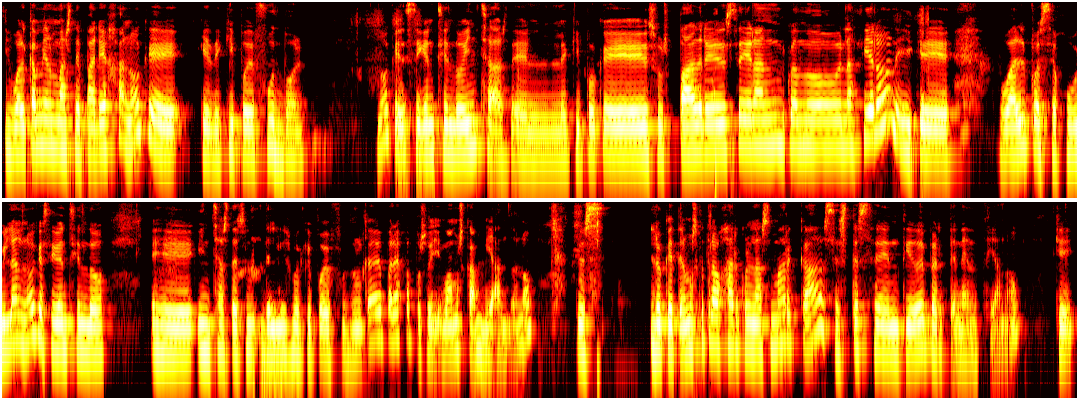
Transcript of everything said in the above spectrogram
igual cambian más de pareja ¿no? que, que de equipo de fútbol que siguen siendo hinchas del equipo que sus padres eran cuando nacieron y que igual pues se jubilan, ¿no? que siguen siendo eh, hinchas del mismo equipo de fútbol. Cada pareja, pues oye, vamos cambiando. ¿no? Entonces, lo que tenemos que trabajar con las marcas es este sentido de pertenencia. ¿no? ¿Qué,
